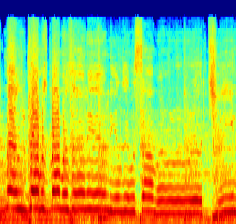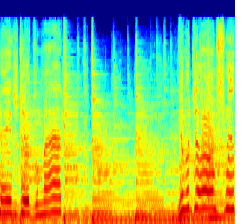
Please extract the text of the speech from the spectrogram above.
Madmen, drummers, bummers, and Indians in the summer with a teenage diplomat. In the dumps with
